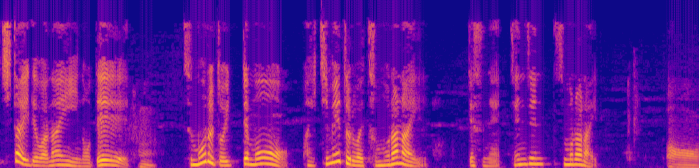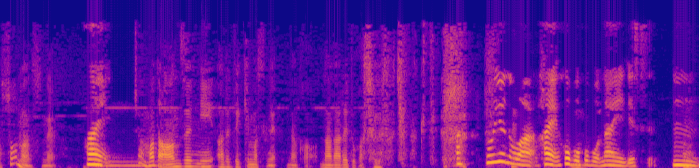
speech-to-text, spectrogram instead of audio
地帯ではないので、うん。積もると言っても、まあ1メートルは積もらないですね。全然積もらない。ああ、そうなんですね。はい。じゃあまだ安全にあれできますね。なんか、雪崩とかそういうのじゃなくて。そういうのは、はい、ほぼほぼないです。うん。うん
